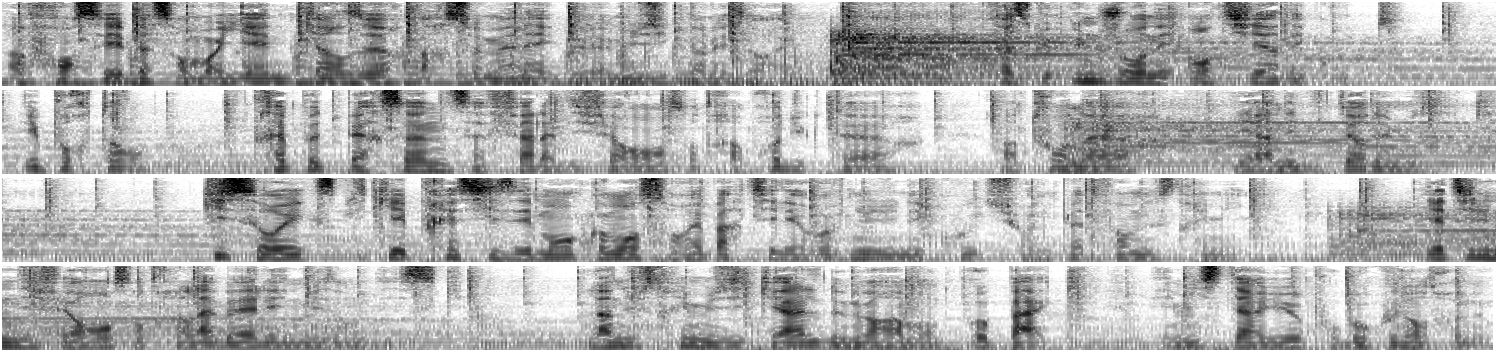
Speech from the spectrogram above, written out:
Un Français passe en moyenne 15 heures par semaine avec de la musique dans les oreilles. Presque une journée entière d'écoute. Et pourtant, très peu de personnes savent faire la différence entre un producteur, un tourneur et un éditeur de musique. Qui saurait expliquer précisément comment sont répartis les revenus d'une écoute sur une plateforme de streaming? Y a-t-il une différence entre un label et une maison de disques? L'industrie musicale demeure un monde opaque et mystérieux pour beaucoup d'entre nous.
